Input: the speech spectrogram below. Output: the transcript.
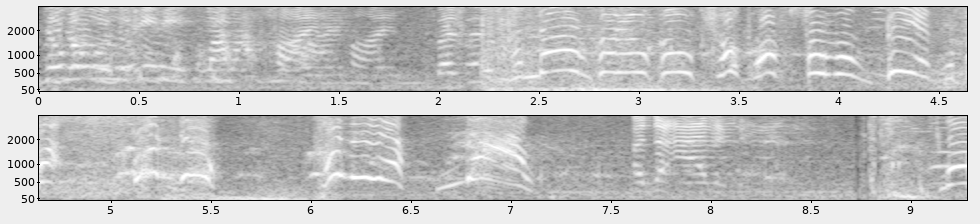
We don't know what last time. But And now I'm gonna go chop off someone's beard. In fact, Thunder, come here now. I don't have it. No,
